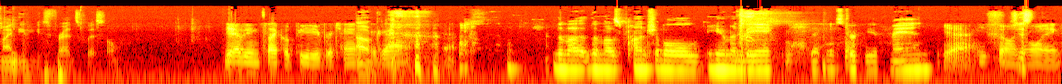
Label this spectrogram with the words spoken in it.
Might need to use Fred's whistle. Yeah, the Encyclopedia Britannica Okay. guy. The, mo the most punchable human being in the history of man. Yeah, he's so Just- annoying.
